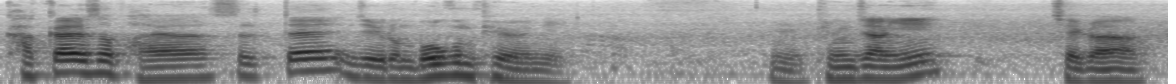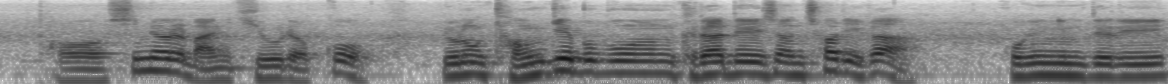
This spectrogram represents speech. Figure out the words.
가까이서 봤을 때 이제 이런 모근 표현이 예, 굉장히 제가 더 심혈을 많이 기울였고 이런 경계 부분 그라데이션 처리가 고객님들이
